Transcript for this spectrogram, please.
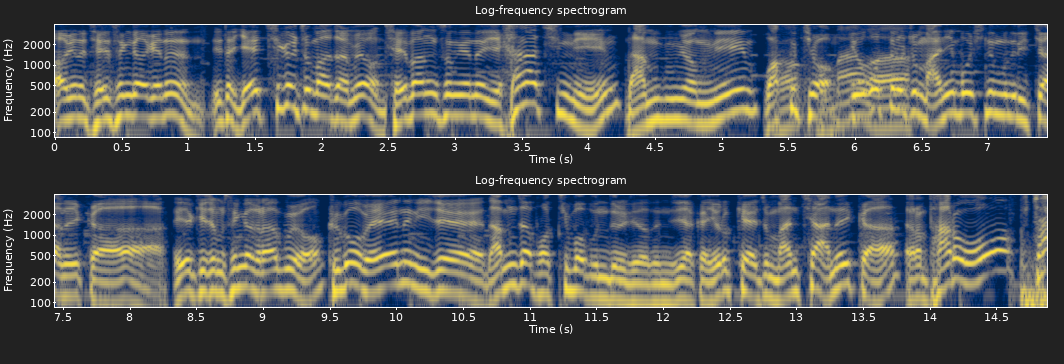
아 근데 제 생각에는 일단 예측을 좀 하자면 제 방송에는 이 향아치님, 남궁영님, 왁구티어 어, 고마워. 이것들을 좀 많이 보시는 분들 있지 않을까 이렇게 좀 생각을 하고요. 그거 외에는 이제 남자 버튜버 분들이라든지 약간 이렇게 좀 많지 않을까. 그럼 바로 추첨!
